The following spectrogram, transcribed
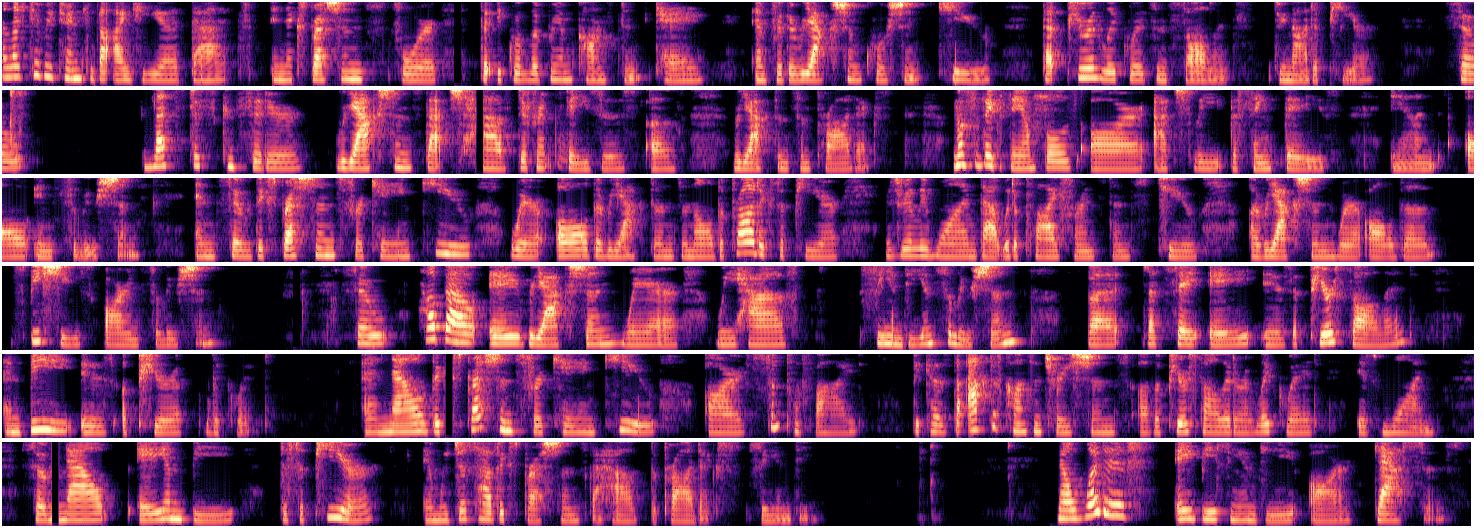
I'd like to return to the idea that in expressions for the equilibrium constant K and for the reaction quotient Q, that pure liquids and solids do not appear. So let's just consider reactions that have different phases of reactants and products. Most of the examples are actually the same phase and all in solution. And so the expressions for K and Q, where all the reactants and all the products appear, is really one that would apply, for instance, to a reaction where all the species are in solution. So how about a reaction where we have C and D in solution, but let's say A is a pure solid and B is a pure liquid. And now the expressions for K and Q are simplified because the active concentrations of a pure solid or liquid is 1. So now A and B disappear and we just have expressions that have the products C and D. Now what if A, B, C, and D are gases?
